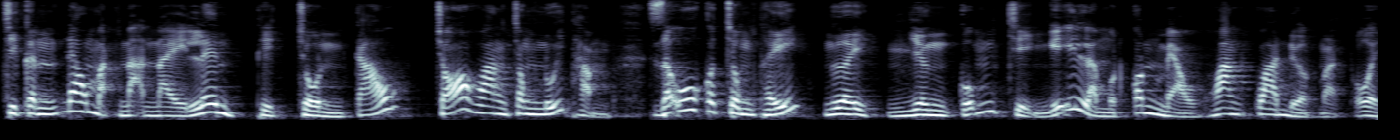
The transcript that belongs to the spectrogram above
Chỉ cần đeo mặt nạ này lên thì trồn cáo, chó hoang trong núi thẳm, dẫu có trông thấy người nhưng cũng chỉ nghĩ là một con mèo hoang qua được mà thôi.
